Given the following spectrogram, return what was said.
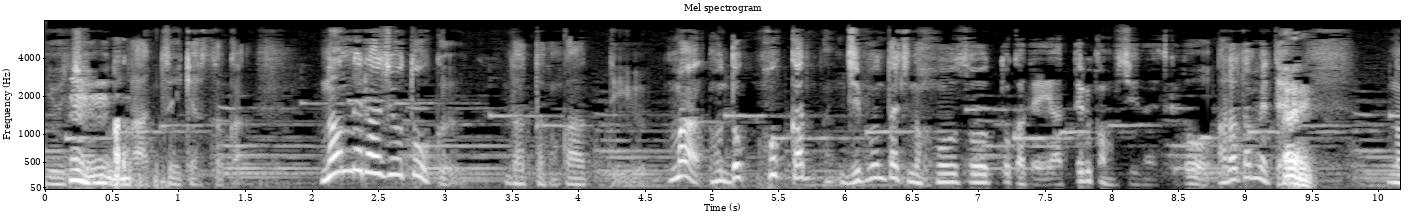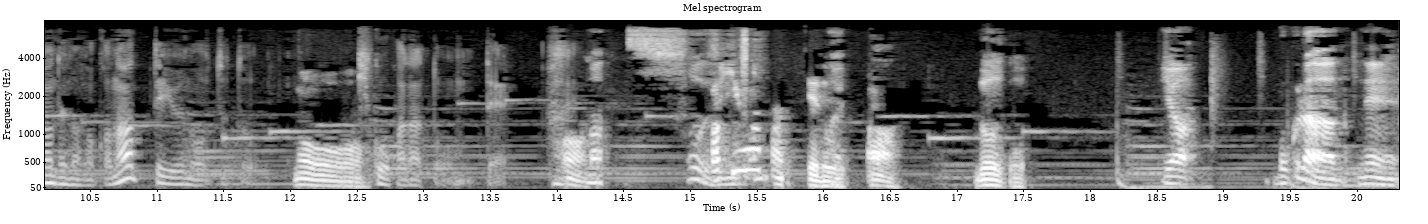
YouTube とかツイキャスとか。なんでラジオトークだったのかっていう。まあ、ど、他、自分たちの放送とかでやってるかもしれないですけど、改めて、はい。なんでなのかなっていうのをちょっとも聞こうかなと思って。あはまあ、そうう、ですね書き。はますけど、はいあどうぞ。いや、僕らね、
